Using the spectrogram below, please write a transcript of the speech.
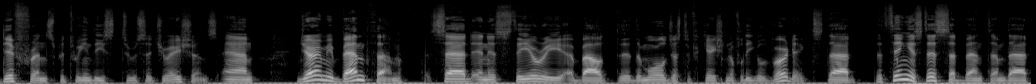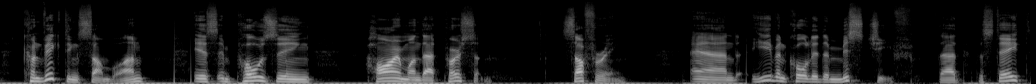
difference between these two situations. And Jeremy Bentham said in his theory about the, the moral justification of legal verdicts that the thing is this, said Bentham, that convicting someone is imposing harm on that person, suffering. And he even called it a mischief, that the state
